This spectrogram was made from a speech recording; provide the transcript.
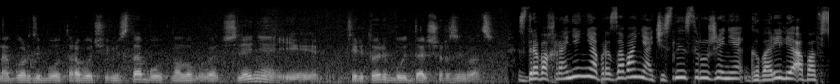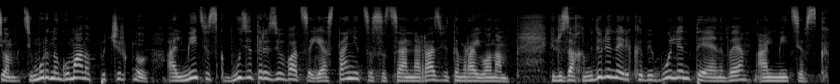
на городе будут рабочие места, будут налоговые отчисления, и территория будет дальше развиваться. Здравоохранение, образование, очистные сооружения говорили обо всем. Тимур Нагуманов подчеркнул, Альметьевск будет развиваться и останется социально развитым районом. Филюза Хамидулина, Эрик Абибулин, ТНВ, Альметьевск.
